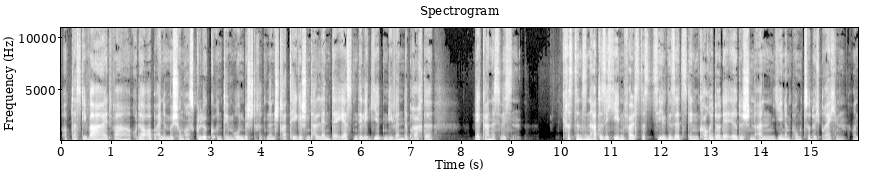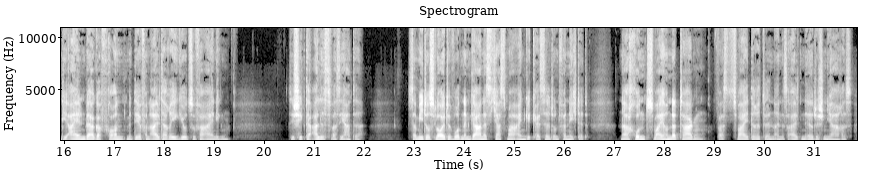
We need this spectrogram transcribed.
Ob das die Wahrheit war oder ob eine Mischung aus Glück und dem unbestrittenen strategischen Talent der ersten Delegierten die Wende brachte, wer kann es wissen? Christensen hatte sich jedenfalls das Ziel gesetzt, den Korridor der Irdischen an jenem Punkt zu durchbrechen und die Eilenberger Front mit der von Alta Regio zu vereinigen – Sie schickte alles, was sie hatte. Samitos Leute wurden in Ganes Chasma eingekesselt und vernichtet. Nach rund 200 Tagen, fast zwei Dritteln eines alten irdischen Jahres.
